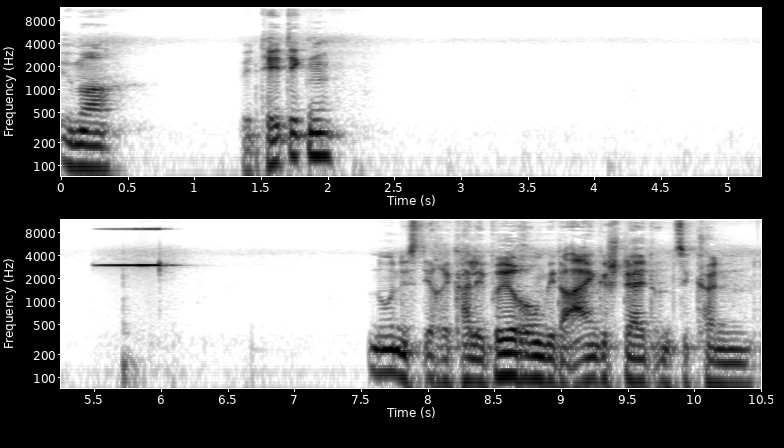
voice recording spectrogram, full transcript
immer betätigen. Nun ist Ihre Kalibrierung wieder eingestellt und Sie können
